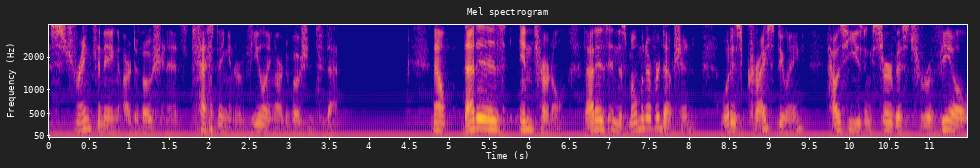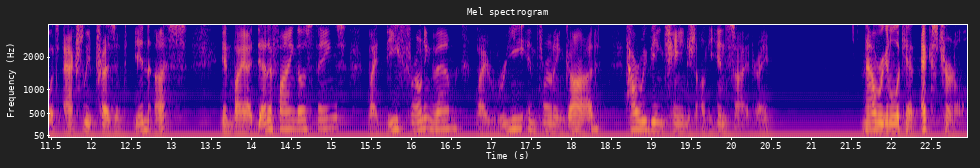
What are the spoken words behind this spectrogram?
strengthening our devotion and it's testing and revealing our devotion to that. Now, that is internal. That is in this moment of redemption. What is Christ doing? How is he using service to reveal what's actually present in us and by identifying those things, by dethroning them, by re enthroning God, how are we being changed on the inside, right? Now we're going to look at external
